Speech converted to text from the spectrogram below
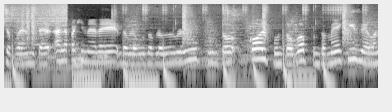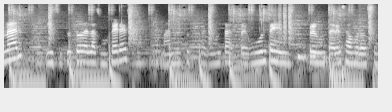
se pueden meter a la página de www.col.gov.mx diagonal Instituto de las Mujeres. Manden sus preguntas, pregunten, preguntar es sabroso.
